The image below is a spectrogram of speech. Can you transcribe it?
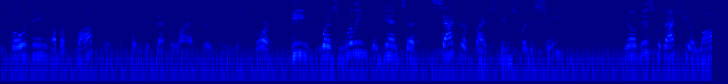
the clothing of a prophet, according to Zechariah 13, verse 4. He was willing, to, again, to sacrifice things for the Savior. You know, this was actually a long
